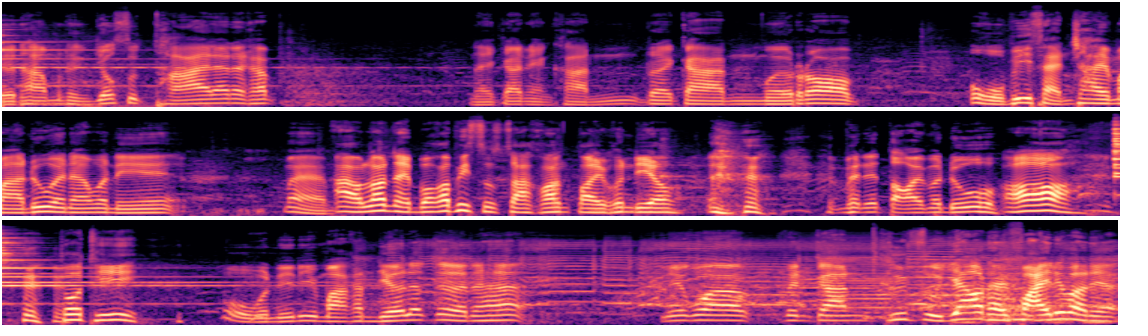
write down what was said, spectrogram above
ดินทางมาถึงยกสุดท้ายแล้วนะครับ ในการแข่งขันรายการมวยรอบ โอ้โหพี่แสนชัยมาด้วยนะวันนี้แหมอ้าวแล้วไหนบอกว่าพี่สุดสาครต่อยคนเดียว ไม่ได้ต่อยมาดูอ๋อโทษทีโอ้วันนี้นี่มากันเยอะเหลือเกินนะฮะเรียกว่าเป็นการคืนสู่เหย้าไทยไฟท์หรือเปล่าเนี่ย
